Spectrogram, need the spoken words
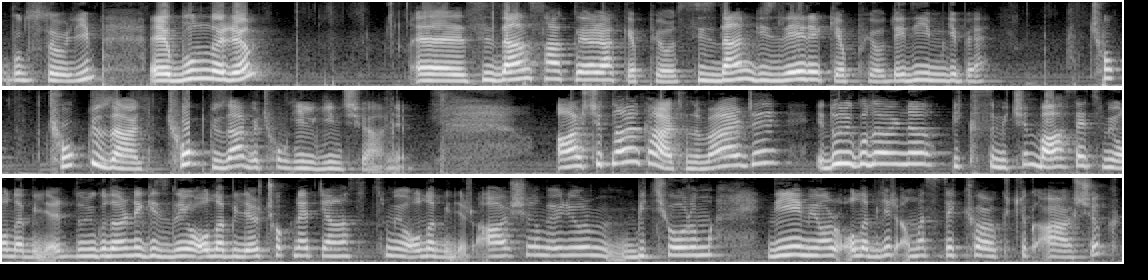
Bunu söyleyeyim. E, bunları e, sizden saklayarak yapıyor. Sizden gizleyerek yapıyor. Dediğim gibi. Çok çok güzel. Çok güzel ve çok ilginç yani. Aşıklar kartını verdi. E, duygularını bir kısım için bahsetmiyor olabilir. Duygularını gizliyor olabilir. Çok net yansıtmıyor olabilir. Aşığım, ölüyorum, bitiyorum diyemiyor olabilir. Ama size kör kütük aşık.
